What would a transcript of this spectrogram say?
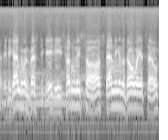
As he began to investigate, he suddenly saw, standing in the doorway itself,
